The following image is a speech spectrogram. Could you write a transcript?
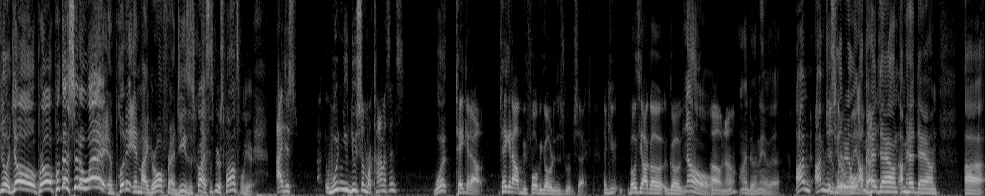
You're like, yo, bro, put that shit away and put it in my girlfriend. Jesus Christ, let's be responsible here. I just wouldn't you do some reconnaissance? What? Take it out. Take it out before we go to this group sex. Like you, both y'all go go. No. Oh no. I'm not doing any of that. I'm I'm just, just literally I'm head dice? down. I'm head down. Uh,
